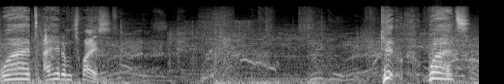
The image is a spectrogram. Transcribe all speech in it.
what? I hit him twice. Get what?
